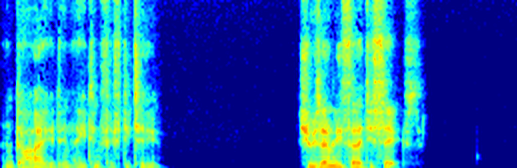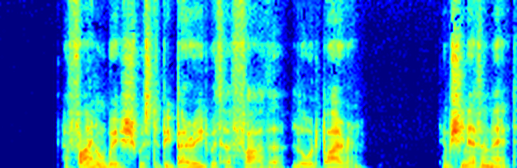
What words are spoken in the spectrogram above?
and died in 1852. She was only 36. Her final wish was to be buried with her father, Lord Byron, whom she never met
